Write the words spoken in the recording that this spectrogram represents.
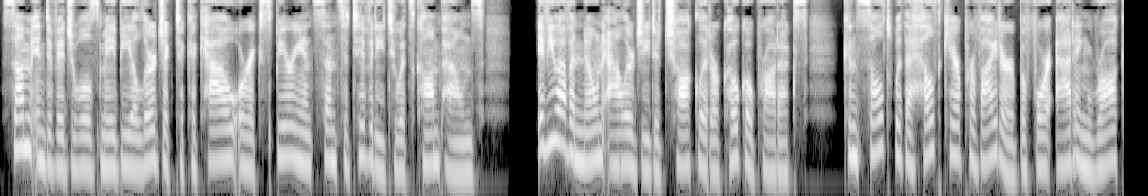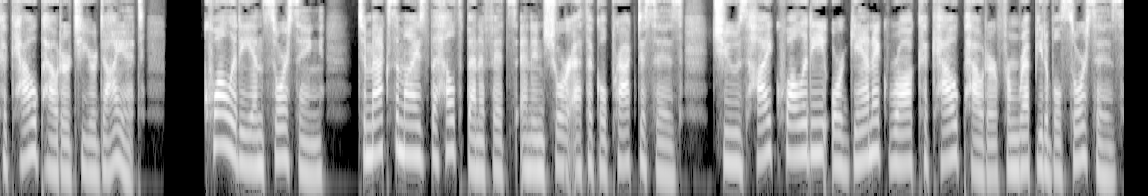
Some individuals may be allergic to cacao or experience sensitivity to its compounds. If you have a known allergy to chocolate or cocoa products, consult with a healthcare provider before adding raw cacao powder to your diet. Quality and sourcing. To maximize the health benefits and ensure ethical practices, choose high-quality organic raw cacao powder from reputable sources.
